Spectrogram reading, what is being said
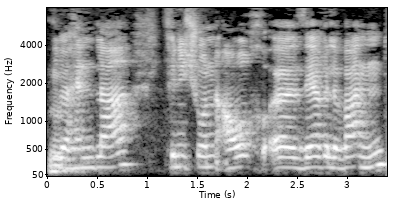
hm. lieber Händler, finde ich schon auch äh, sehr relevant.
